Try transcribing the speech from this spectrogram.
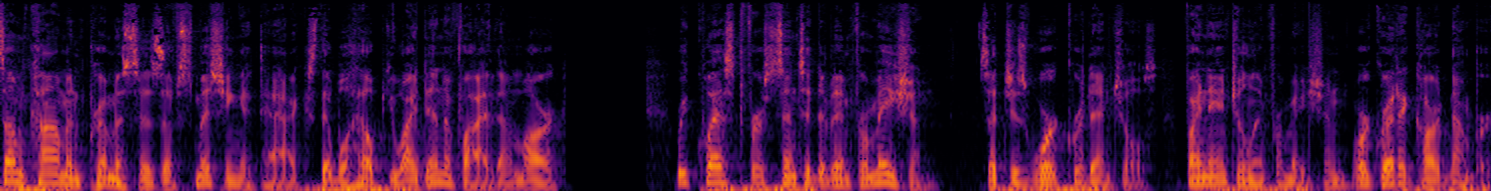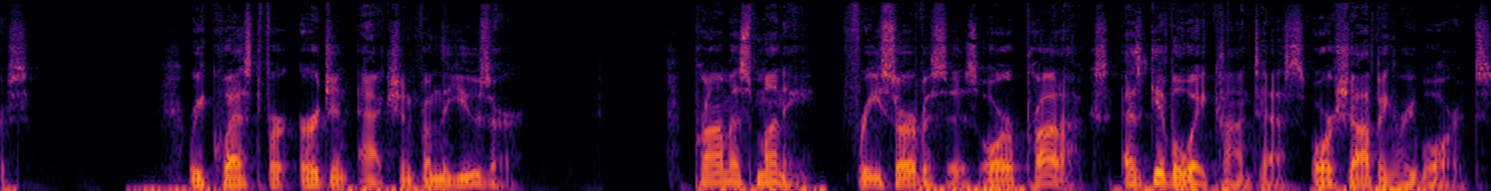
Some common premises of smishing attacks that will help you identify them are request for sensitive information, such as work credentials, financial information, or credit card numbers. Request for urgent action from the user. Promise money, free services, or products as giveaway contests or shopping rewards.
